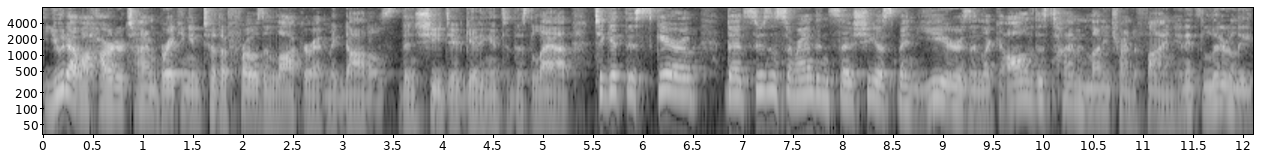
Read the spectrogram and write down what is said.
you'd have a harder time breaking into the frozen locker at McDonald's than she did getting into this lab to get this scarab that Susan Sarandon says she has spent years and like all of this time and money trying to find. And it's literally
